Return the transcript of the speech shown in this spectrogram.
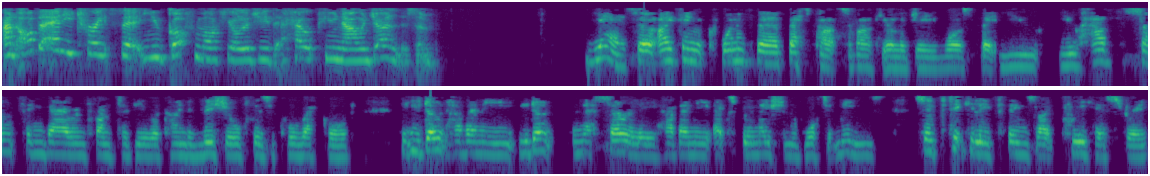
And are there any traits that you got from archaeology that help you now in journalism? Yeah, so I think one of the best parts of archaeology was that you you have something there in front of you, a kind of visual, physical record that you don't have any, you don't necessarily have any explanation of what it means. So particularly for things like prehistory,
